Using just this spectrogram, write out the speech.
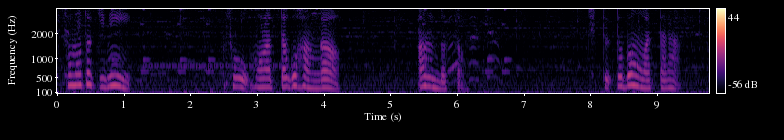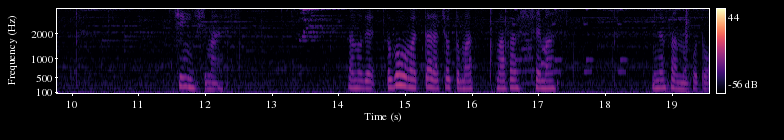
その時にそうもらったご飯があるんだった。ちょっとドボン終わったらチンします。なのでドボン終わったらちょっと待待たせます。皆さんのこと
